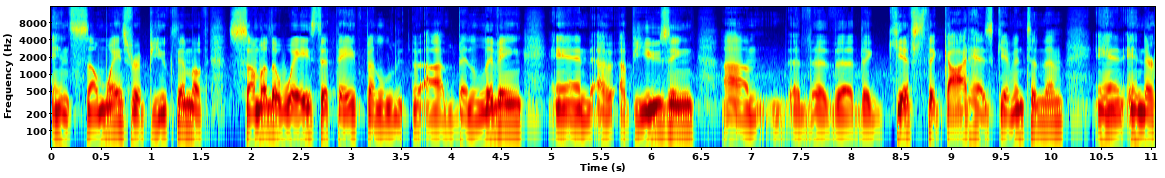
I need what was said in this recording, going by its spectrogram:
in some ways, rebuke them of some of the ways that they've been, uh, been living and uh, abusing um, the, the, the gifts that God has given to them. And, and they're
